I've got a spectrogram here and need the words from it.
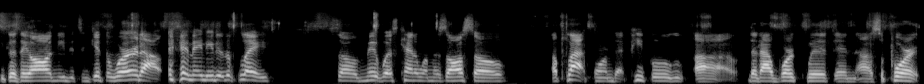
because they all needed to get the word out and they needed a place. So Midwest Canna Women is also a platform that people uh, that I work with and uh, support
